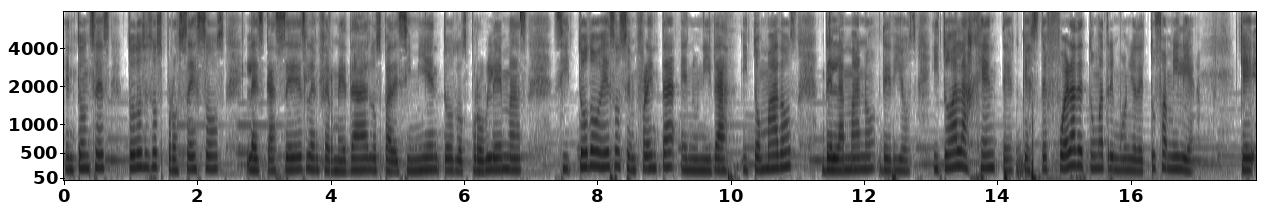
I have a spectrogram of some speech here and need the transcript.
Entonces, todos esos procesos, la escasez, la enfermedad, los padecimientos, los problemas, si todo eso se enfrenta en unidad y tomados de la mano de Dios y toda la gente que esté fuera de tu matrimonio, de tu familia, que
